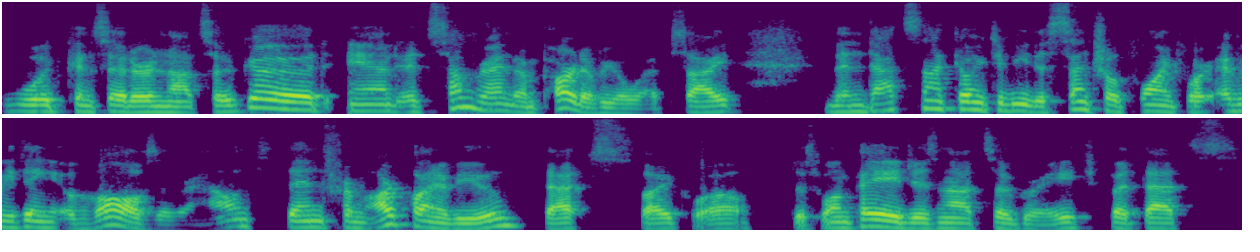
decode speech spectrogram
would consider not so good, and it's some random part of your website, then that's not going to be the central point where everything evolves around. Then from our point of view, that's like, well, this one page is not so great, but that's,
